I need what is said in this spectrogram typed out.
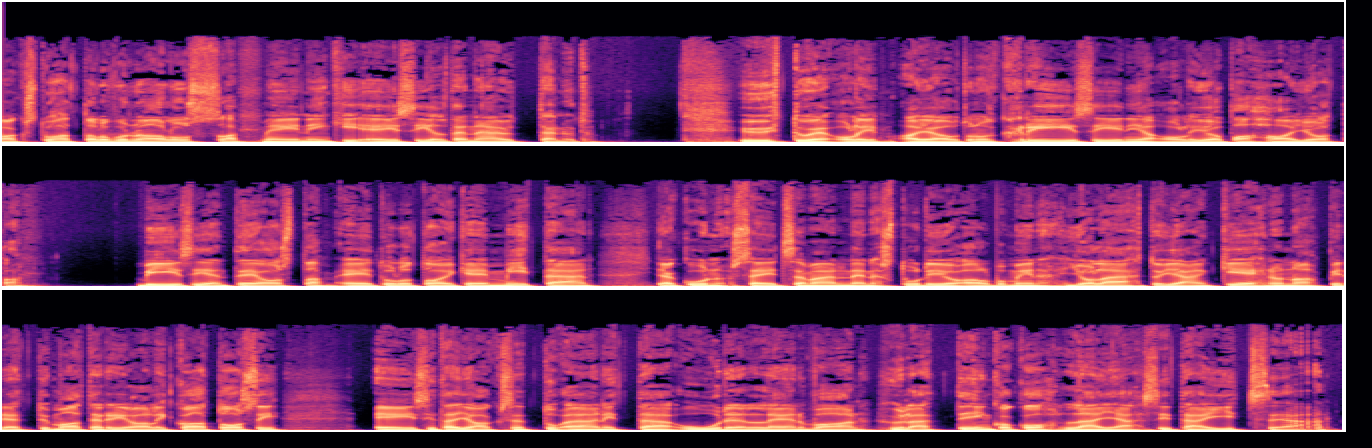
2000-luvun alussa meininki ei siltä näyttänyt. Yhtye oli ajautunut kriisiin ja oli jopa hajota. Biisien teosta ei tullut oikein mitään, ja kun seitsemännen studioalbumin jo lähtöjään kehnona pidetty materiaali katosi, ei sitä jaksettu äänittää uudelleen, vaan hylättiin koko läjä sitä itseään.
